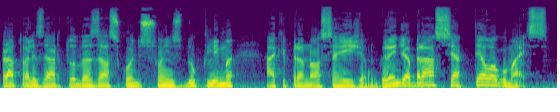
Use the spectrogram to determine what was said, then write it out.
para atualizar todas as condições do clima aqui para nossa região. Um grande abraço e até logo mais.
